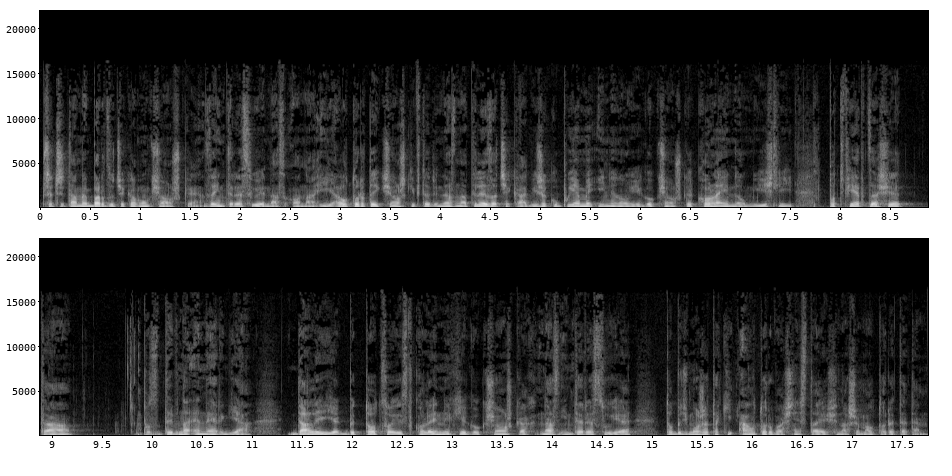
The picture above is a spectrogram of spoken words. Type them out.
przeczytamy bardzo ciekawą książkę, zainteresuje nas ona i autor tej książki wtedy nas na tyle zaciekawi, że kupujemy inną jego książkę, kolejną. Jeśli potwierdza się ta pozytywna energia, dalej jakby to, co jest w kolejnych jego książkach nas interesuje, to być może taki autor właśnie staje się naszym autorytetem.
